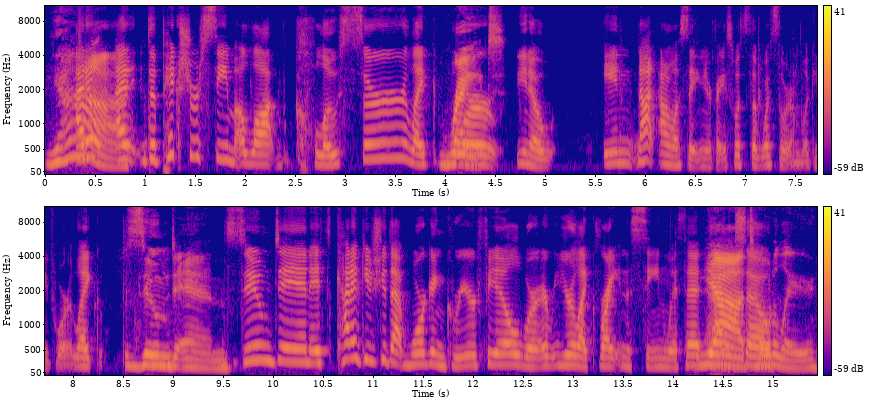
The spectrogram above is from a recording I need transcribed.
yeah. I don't. I, the pictures seem a lot closer, like more, Right. you know, in not. I don't want to say in your face. What's the What's the word I'm looking for? Like zoomed in. zoomed in. It kind of gives you that Morgan Greer feel, where you're like right in the scene with it. Yeah, so, totally.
